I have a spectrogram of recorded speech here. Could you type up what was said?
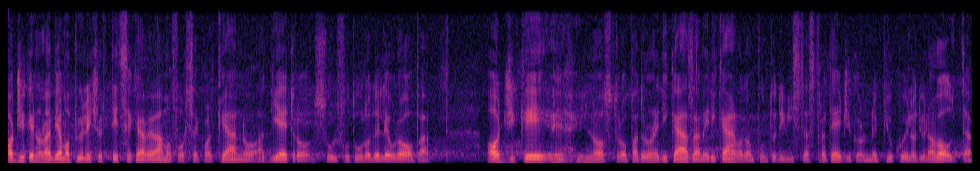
Oggi che non abbiamo più le certezze che avevamo forse qualche anno addietro sul futuro dell'Europa, oggi che eh, il nostro padrone di casa americano da un punto di vista strategico non è più quello di una volta,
